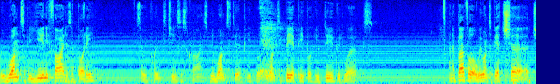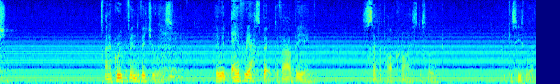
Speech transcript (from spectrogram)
We want to be unified as a body, so we point to Jesus Christ. We want to do a people, we want to be a people who do good works. And above all, we want to be a church and a group of individuals who, in every aspect of our being, set apart Christ as Lord because he's worth it.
